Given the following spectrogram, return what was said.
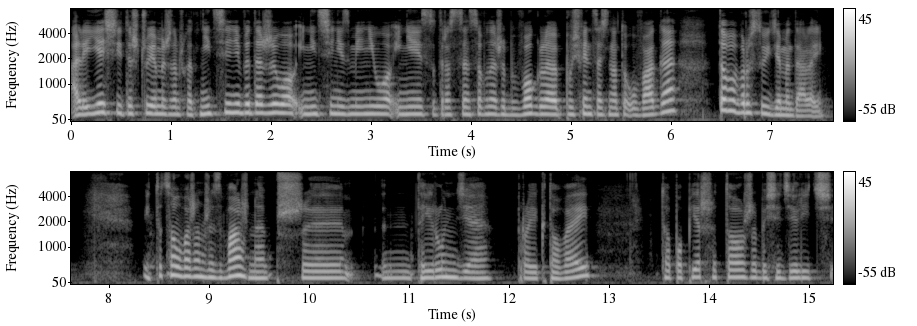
Ale jeśli też czujemy, że na przykład nic się nie wydarzyło i nic się nie zmieniło i nie jest to teraz sensowne, żeby w ogóle poświęcać na to uwagę, to po prostu idziemy dalej. I to, co uważam, że jest ważne przy mm, tej rundzie projektowej, to po pierwsze to, żeby się dzielić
